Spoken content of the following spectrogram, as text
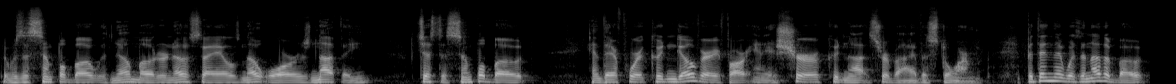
There was a simple boat with no motor, no sails, no oars, nothing, just a simple boat, and therefore it couldn't go very far and it sure could not survive a storm. But then there was another boat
